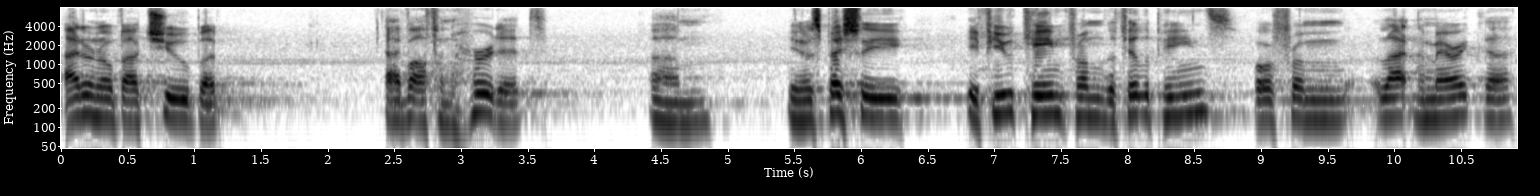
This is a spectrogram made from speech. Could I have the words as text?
I don't know about you, but I've often heard it, um, you know, especially if you came from the Philippines or from Latin America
